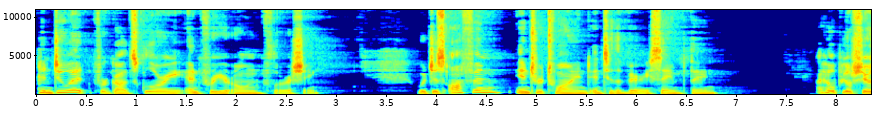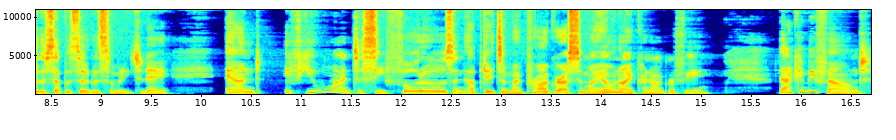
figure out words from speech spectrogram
And do it for God's glory and for your own flourishing, which is often intertwined into the very same thing. I hope you'll share this episode with somebody today. And if you want to see photos and updates of my progress in my own iconography, that can be found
